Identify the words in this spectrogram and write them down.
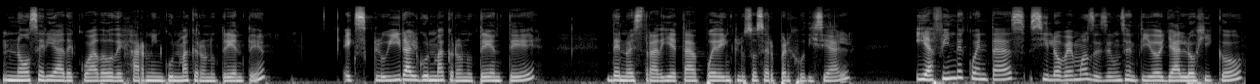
no sería adecuado dejar ningún macronutriente. Excluir algún macronutriente de nuestra dieta puede incluso ser perjudicial. Y a fin de cuentas, si lo vemos desde un sentido ya lógico,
